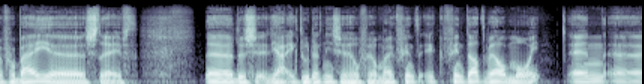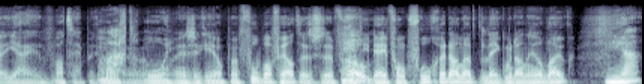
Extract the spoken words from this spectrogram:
voorbij streeft. Dus ja, ik doe dat niet zo heel veel. Maar ik vind, ik vind dat wel mooi. En eh, ja, wat heb ik Machtig mooi. Eens een keer op een voetbalveld. Dus uh, het Oh. idee vond ik vroeger dan. Dat leek me dan heel leuk. Ja,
